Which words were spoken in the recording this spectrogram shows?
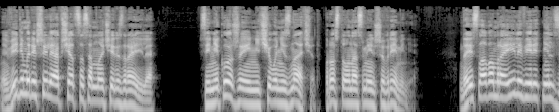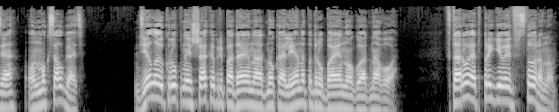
Видимо, решили общаться со мной через Раиля. Синекожие ничего не значат, просто у нас меньше времени. Да и словам Раиля верить нельзя, он мог солгать. Делаю крупный шаг и припадаю на одно колено, подрубая ногу одного. Второй отпрыгивает в сторону.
